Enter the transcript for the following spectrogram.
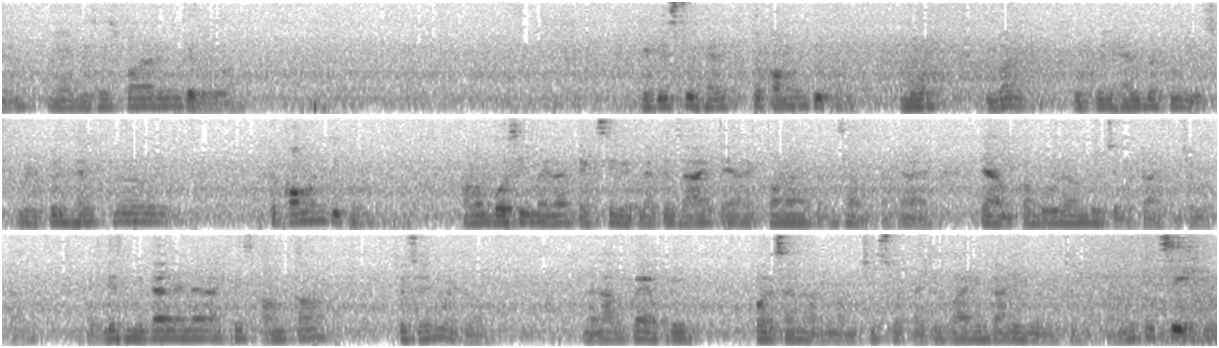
हें this is for Arvind Kejriwal it is to help the common people more even it will help the tourist but it will help the, the हांगा बसी मेळना टॅक्सी घेतल्या ते जाय ते येता ते ते ते आमकां बोर्ड करचें पडटा आयकुचें पडटा एटलिस्ट लायल्यार एटलिस्ट आमकां सुसेग मेळटलो नाल्यार आमकां एवरी पर्सनाक आमची स्वताची बायक गाडी घेवन वयचें पडटा आमी टॅक्सी घेतले.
